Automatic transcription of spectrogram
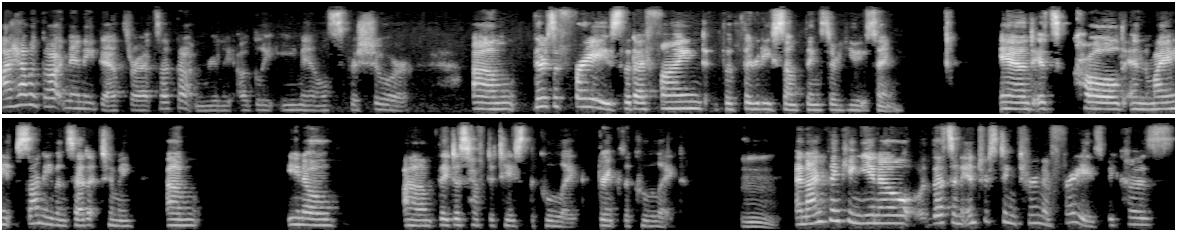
I haven't gotten any death threats. I've gotten really ugly emails for sure. um, there's a phrase that I find the 30 somethings are using. And it's called, and my son even said it to me, um, you know, um, they just have to taste the Kool Aid, drink the Kool Aid. Mm. And I'm thinking, you know, that's an interesting turn of phrase because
